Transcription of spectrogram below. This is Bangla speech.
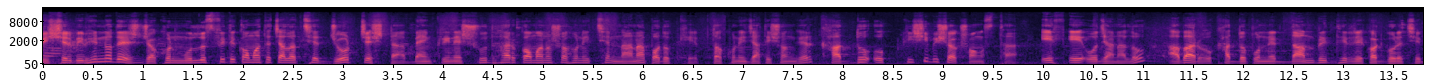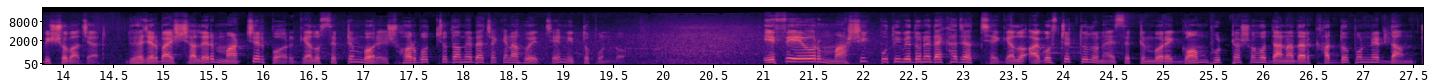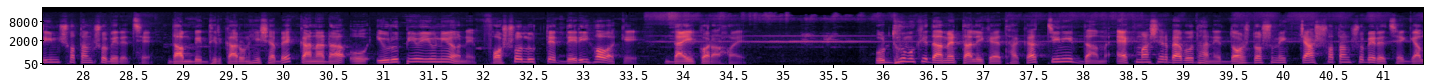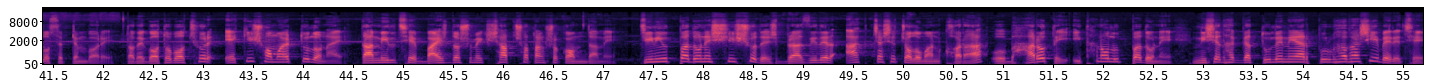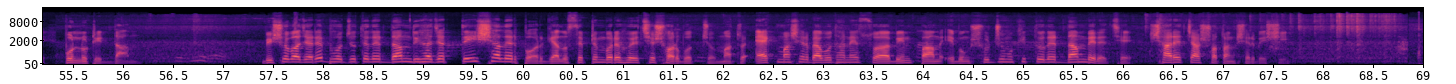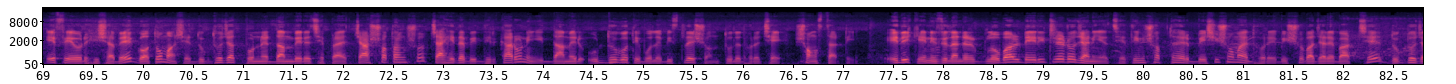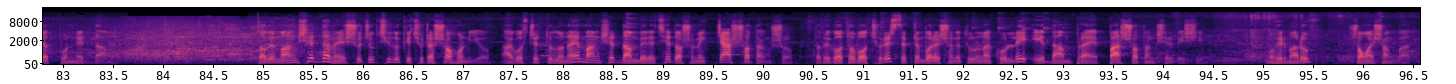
বিশ্বের বিভিন্ন দেশ যখন মূল্যস্ফীতি কমাতে চালাচ্ছে জোর চেষ্টা, ব্যাংক ঋণের সুদহার কমানো সহ নিচ্ছে নানা পদক্ষেপ, তখনই জাতিসংঘের খাদ্য ও কৃষি বিষয়ক সংস্থা এফএও জানালো, আবারও খাদ্যপণ্যের দাম বৃদ্ধির রেকর্ড গড়েছে বিশ্ববাজার। দু হাজার বাইশ সালের মার্চের পর গেল সেপ্টেম্বরে সর্বোচ্চ দামে বেচাকেনা হয়েছে নিত্যপণ্য। এফএওর মাসিক প্রতিবেদনে দেখা যাচ্ছে, গেল আগস্টের তুলনায় সেপ্টেম্বরে গম, ভুট্টা সহ দানাদার খাদ্যপণ্যের দাম তিন শতাংশ বেড়েছে। দাম বৃদ্ধির কারণ হিসাবে কানাডা ও ইউরোপীয় ইউনিয়নে ফসল উঠতে দেরি হওয়াকে দায়ী করা হয়। ঊর্ধ্বমুখী দামের তালিকায় থাকা চিনির দাম এক মাসের ব্যবধানে দশ দশমিক চার শতাংশ বেড়েছে গেল সেপ্টেম্বরে। তবে গত বছর একই সময়ের তুলনায় তা মিলছে বাইশ দশমিক সাত শতাংশ কম দামে। চিনি উৎপাদনের শীর্ষ দেশ ব্রাজিলের আখ চাষে চলমান খরা ও ভারতে ইথানল উৎপাদনে নিষেধাজ্ঞা তুলে নেয়ার পূর্বাভাসই বেড়েছে পণ্যটির দাম। বিশ্ববাজারে ভোজ্য তেলের দাম দুই হাজার তেইশ সালের পর গেল সেপ্টেম্বরে হয়েছে সর্বোচ্চ। মাত্র এক মাসের ব্যবধানে সয়াবিন, পাম এবং সূর্যমুখী তেলের দাম বেড়েছে সাড়ে চার শতাংশের বেশি। এফএওর হিসাবে গত মাসে দুগ্ধজাত পণ্যের দাম বেড়েছে প্রায় চার শতাংশ, চাহিদা বৃদ্ধির কারণেই দামের ঊর্ধ্বগতি বলে বিশ্লেষণ তুলে ধরেছে সংস্থাটি। এদিকে নিউজিল্যান্ডের গ্লোবাল ডেইরি ট্রেডও জানিয়েছে, তিন সপ্তাহের বেশি সময় ধরে বিশ্ববাজারে বাড়ছে দুগ্ধজাত পণ্যের দাম। তবে মাংসের দামে সূচক ছিল কিছুটা সহনীয়। আগস্টের তুলনায় মাংসের দাম বেড়েছে দশমিক চার শতাংশ। তবে গত বছরের সেপ্টেম্বরের সঙ্গে তুলনা করলে এ দাম প্রায় পাঁচ শতাংশের বেশি। মহির মারুফ, সময় সংবাদ।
